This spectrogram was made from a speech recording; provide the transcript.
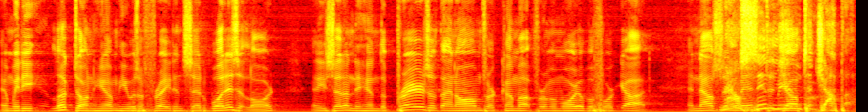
And when he looked on him, he was afraid and said, What is it, Lord? And he said unto him, The prayers of thine alms are come up for a memorial before God. And now send now men, send to, men Joppa, to Joppa.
